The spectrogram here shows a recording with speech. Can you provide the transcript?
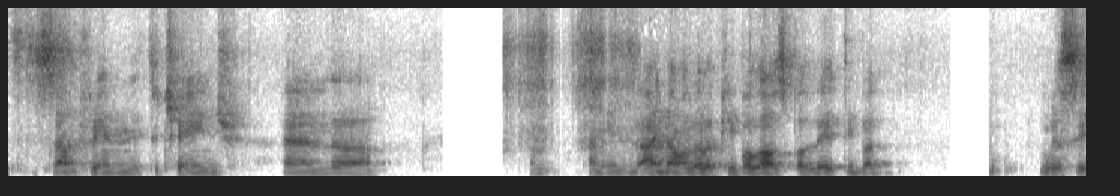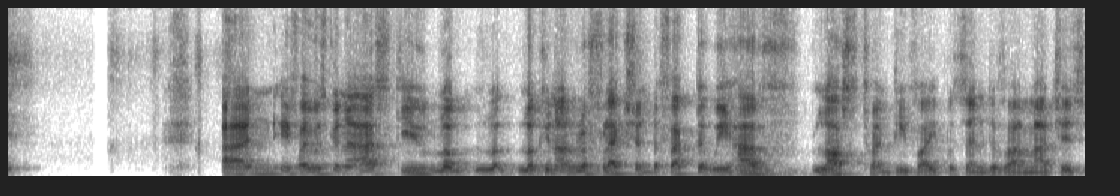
something need to change. And uh, um, I mean, I know a lot of people love Spalletti, but we'll see. And if I was going to ask you, look, look, looking on reflection, the fact that we have lost 25% of our matches,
